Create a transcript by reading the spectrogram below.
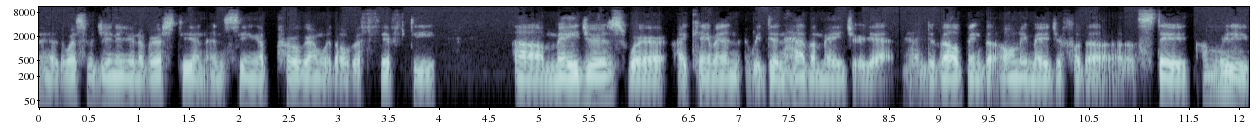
uh, the West Virginia University and, and seeing a program with over 50 uh, majors where I came in, we didn't have a major yet, and developing the only major for the state, I'm mm. really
